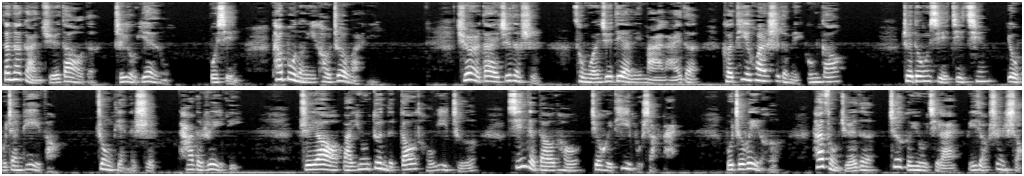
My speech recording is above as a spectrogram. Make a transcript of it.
但他感觉到的只有厌恶。不行，他不能依靠这玩意。取而代之的是。从文具店里买来的可替换式的美工刀，这东西既轻又不占地方。重点的是它的锐利，只要把用钝的刀头一折，新的刀头就会替补上来。不知为何，他总觉得这个用起来比较顺手，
